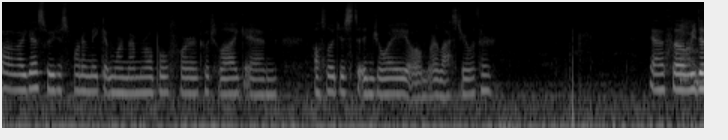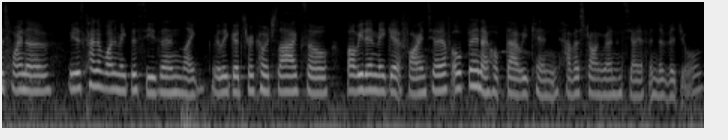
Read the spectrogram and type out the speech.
Uh, I guess we just want to make it more memorable for Coach Lag and also just to enjoy um, our last year with her. Yeah, so we just want to, we just kind of want to make this season like really good for Coach Lag. So while we didn't make it far in CIF Open, I hope that we can have a strong run in CIF individuals.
